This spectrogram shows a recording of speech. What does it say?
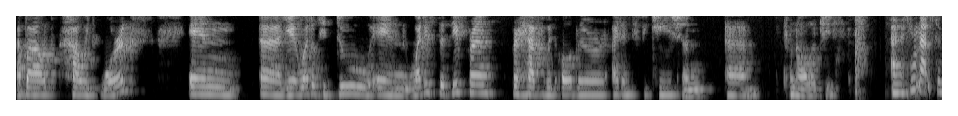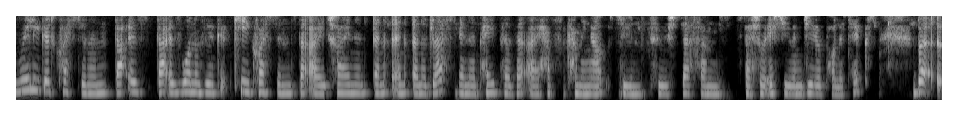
about how it works and uh, yeah, what does it do and what is the difference perhaps with other identification um, technologies? I think that's a really good question, and that is that is one of the key questions that I try and, and, and address in a paper that I have coming out soon through Stefan's special issue in geopolitics. But uh,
